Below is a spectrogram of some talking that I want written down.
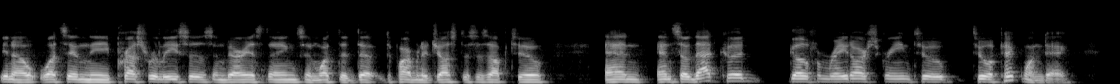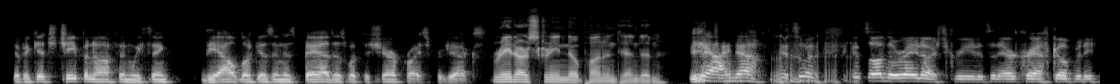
you know, what's in the press releases and various things and what the De- Department of Justice is up to, and and so that could go from radar screen to to a pick one day. if it gets cheap enough and we think the outlook isn't as bad as what the share price projects. Radar screen, no pun intended. Yeah, I know. It's on it's on the radar screen. It's an aircraft company.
